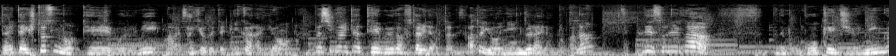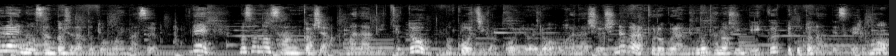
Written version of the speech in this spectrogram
だいたい1つのテーブルに、まあ、先ほど言った2から4私がいたテーブルが2人だったんです。あと4人ぐらいだったかな。でそれがでも合計10人ぐらいの参加者だったと思います。で、まあ、その参加者学び手と、まあ、コーチがこういろいろお話をしながらプログラミングを楽しんでいくってことなんですけれども、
